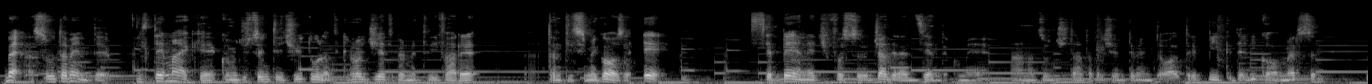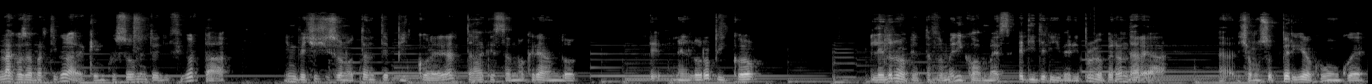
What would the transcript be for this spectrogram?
Beh, assolutamente. Il tema è che, come giustamente dicevi tu, la tecnologia ti permette di fare eh, tantissime cose e sebbene ci fossero già delle aziende come Amazon citata precedentemente o altri big dell'e-commerce, la cosa particolare è che in questo momento di difficoltà invece ci sono tante piccole realtà che stanno creando eh, nel loro piccolo le loro piattaforme di e-commerce e di delivery proprio per andare a, a diciamo sopperire o comunque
